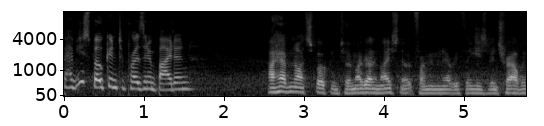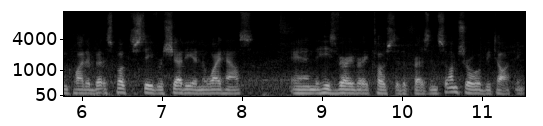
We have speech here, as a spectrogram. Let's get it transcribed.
have you spoken to President Biden? I have not spoken to him. I got a nice note from him and everything. He's been traveling quite a bit. I spoke to Steve Ricchetti in the White House and he's very, very close to the president. So I'm sure we'll be talking.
